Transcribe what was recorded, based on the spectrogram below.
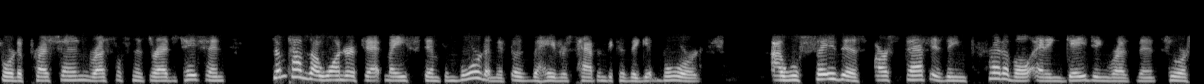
for depression, restlessness, or agitation, sometimes I wonder if that may stem from boredom, if those behaviors happen because they get bored. I will say this, our staff is incredible at engaging residents who are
